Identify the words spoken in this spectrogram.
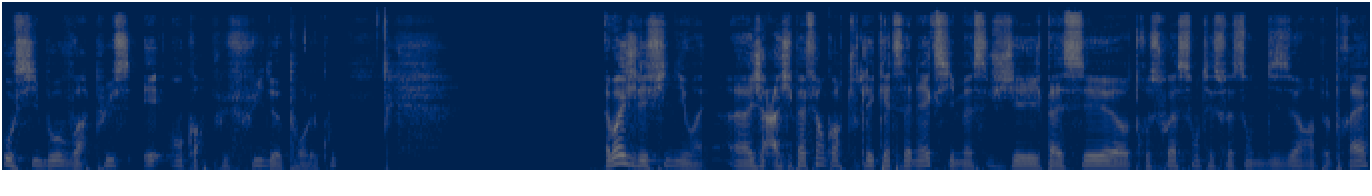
aussi beau, voire plus, et encore plus fluide pour le coup. Euh, Ouais, je l'ai fini, ouais. Euh, j'ai j'ai pas fait encore toutes les quêtes annexes. J'ai passé entre 60 et 70 heures à peu près.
